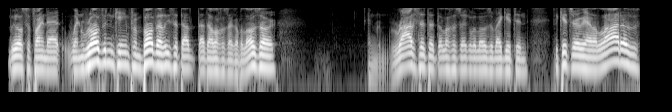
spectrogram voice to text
We also find that when Rovin came from Bavel, he said that, that Allah Chazak Belazar. And Rav said that Allah Chazak Belazar by Gittin. The Kitzur, we have a lot of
